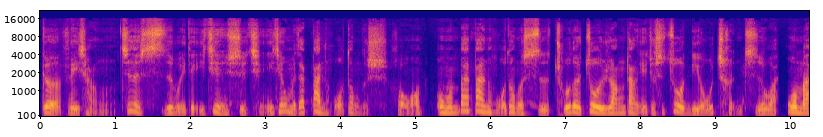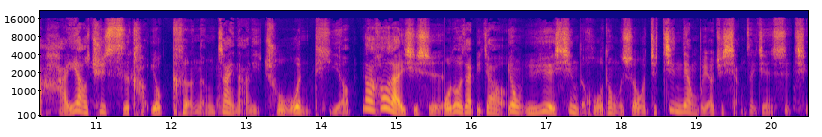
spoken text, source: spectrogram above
个非常值得思维的一件事情。以前我们在办活动的时候哦，我们在办活动的时，除了做 rundown，也就是做流程之外，我们还要去思考有可能在哪里出问题哦。那后来其实我如果在比较用愉悦性的活动的时候，我就尽量不要去想这件事情。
